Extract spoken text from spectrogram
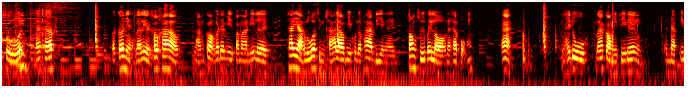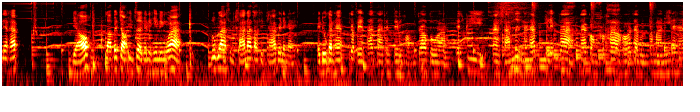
2.0 นะครับ แล้วก็เนี่ยรายละเอียดคร่าวๆ หลังกล่องก็จะมีประมาณนี้เลย ถ้าอยากรู้ว่าสินค้าเรามีคุณภาพดียังไง ต้องซื้อไปลองนะครับผม อะเดี๋ยวให้ดูหน้ากล่องอีกทีนึง เป็นแบบนี้นะครับ เดี๋ยวเราไปเจาะอินเสิร์ตกันอีกทีนึงว่า รูปร่างสินค้าหน้าตาสินค้าเป็นยังไง ไปดูกันฮะก็เป็นหน้าตาเต็มๆของเจ้าตัว HP 831 นะครับ Electra หน้ากล่องคร่าวๆเขาก็จะประมาณนี้นะฮะ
